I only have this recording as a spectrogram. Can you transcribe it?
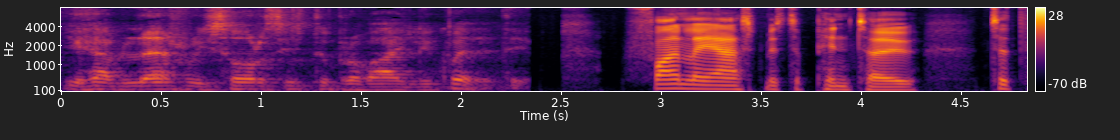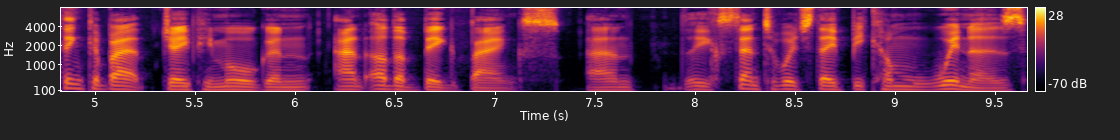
you have less resources to provide liquidity. Finally, I asked Mr. Pinto to think about JP Morgan and other big banks and the extent to which they've become winners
